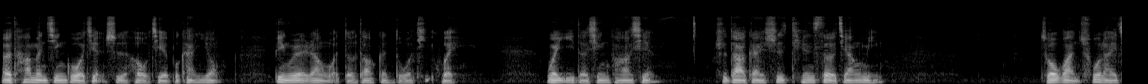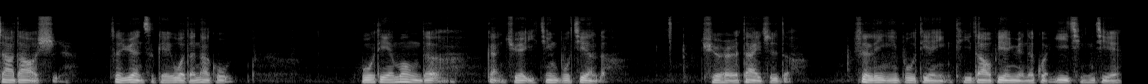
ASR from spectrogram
而他们经过检视后皆不堪用，并未让我得到更多体会。唯一的新发现是，大概是天色将明。昨晚初来乍到时，这院子给我的那股蝴蝶梦的感觉已经不见了，取而代之的是另一部电影提到边缘的诡异情节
